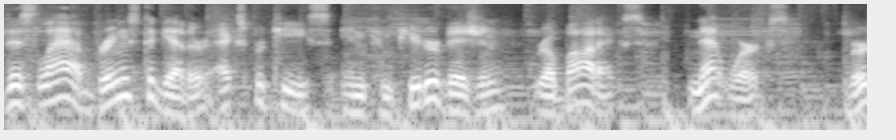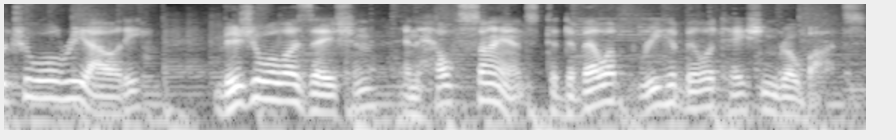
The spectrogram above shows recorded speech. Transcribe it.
This lab brings together expertise in computer vision, robotics, networks, virtual reality, visualization, and health science to develop rehabilitation robots.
